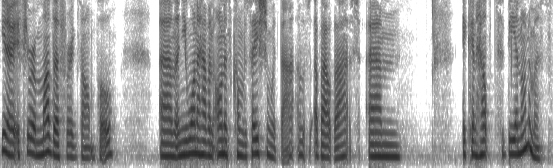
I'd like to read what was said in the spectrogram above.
you know, if you're a mother, for example, um, and you want to have an honest conversation with that about that, um, it can help to be anonymous.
